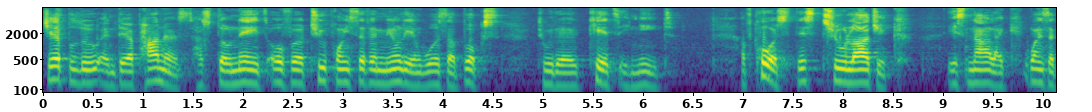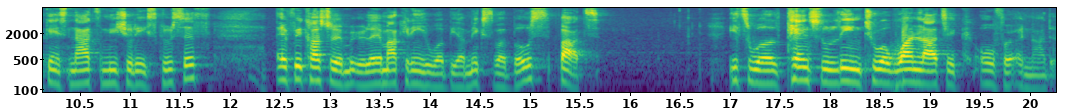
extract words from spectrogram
JetBlue and their partners has donated over 2.7 million worth of books to the kids in need. Of course, this true logic is not like, once again, it's not mutually exclusive. Every customer-related marketing will be a mix of both, but it will tend to lean toward one logic over another.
